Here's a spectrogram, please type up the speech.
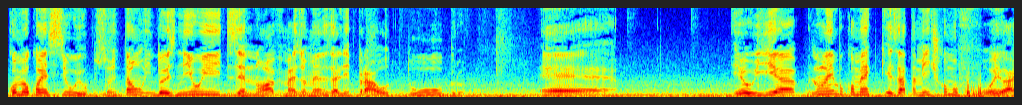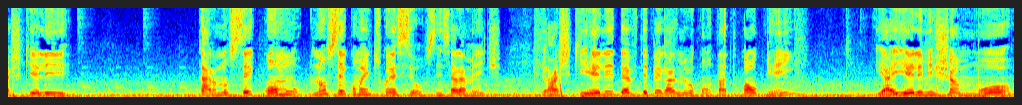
como eu conheci o Wilson. Então, em 2019, mais ou menos ali para outubro, é, eu ia, não lembro como é exatamente como foi. Eu acho que ele, cara, não sei como, não sei como a gente se conheceu, sinceramente. Eu acho que ele deve ter pegado meu contato com alguém e aí ele me chamou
